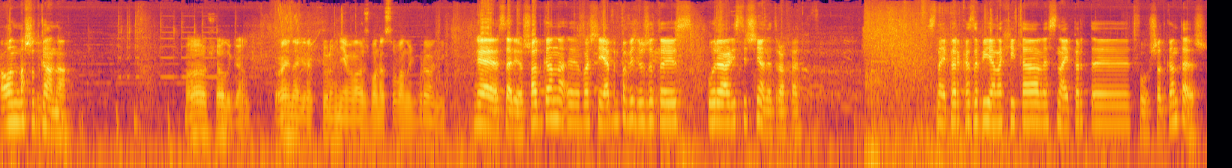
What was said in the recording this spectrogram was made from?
A on ma shotguna. O, shotgun. Kolejna gra, w której nie ma zbalansowanych broni. Nie, serio, shotgun, y, właśnie ja bym powiedział, że to jest urealistycznione trochę. Snajperka zabija na hita, ale snajper, y, tfu, shotgun też.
